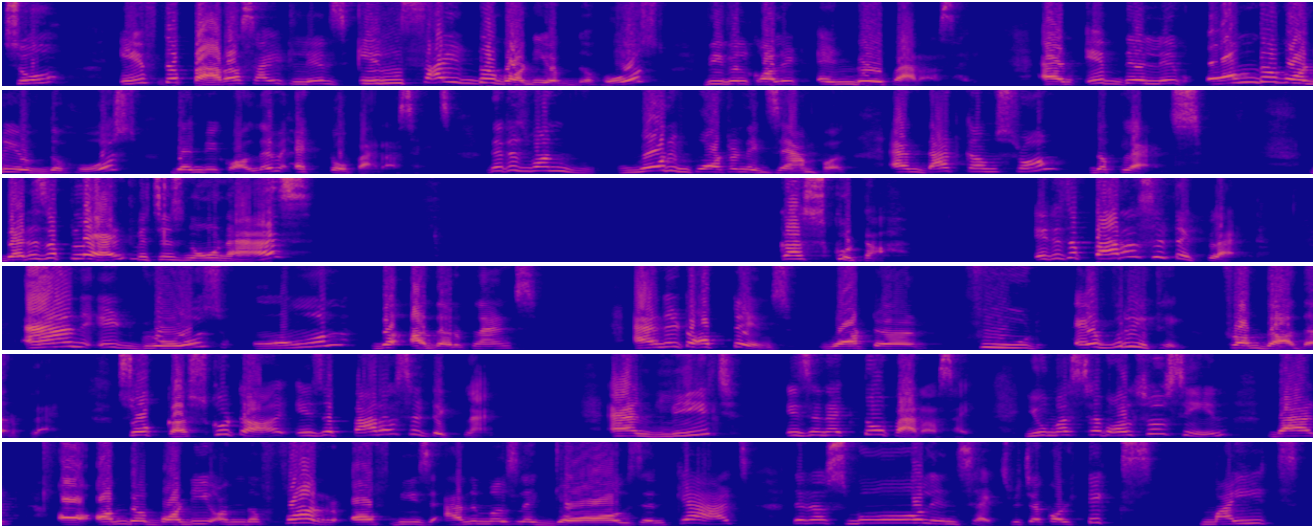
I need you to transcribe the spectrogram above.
So if the parasite lives inside the body of the host, we will call it endoparasite. And if they live on the body of the host, then we call them ectoparasites. There is one more important example and that comes from the plants. There is a plant which is known as Cuscuta. It is a parasitic plant and it grows on the other plants and it obtains water, food, everything from the other plant. So, Cuscuta is a parasitic plant and leech is an ectoparasite. You must have also seen that uh, on the body, on the fur of these animals like dogs and cats, there are small insects which are called ticks, mites,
